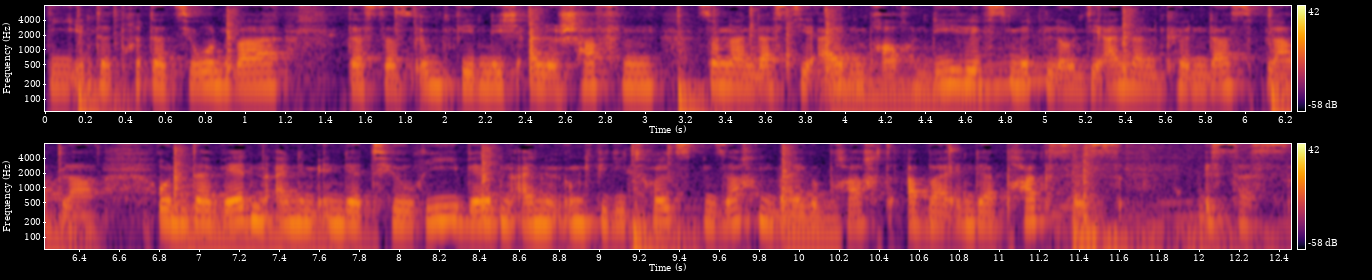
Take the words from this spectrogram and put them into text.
Die Interpretation war, dass das irgendwie nicht alle schaffen, sondern dass die einen brauchen die Hilfsmittel und die anderen können das, bla bla. Und da werden einem in der Theorie, werden einem irgendwie die tollsten Sachen beigebracht, aber in der Praxis ist das,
